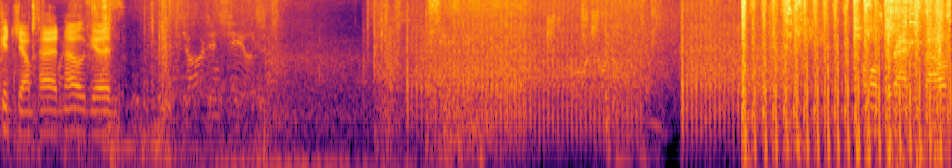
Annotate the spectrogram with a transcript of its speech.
good jump pad, that was good. Almost cracked him out.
